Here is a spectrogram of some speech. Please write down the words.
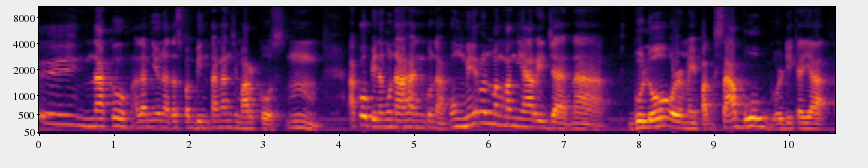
eh, nako, alam niyo na, tapos pagbintangan si Marcos. Hmm. Ako, pinangunahan ko na, kung meron mang mangyari dyan na gulo or may pagsabog or di kaya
